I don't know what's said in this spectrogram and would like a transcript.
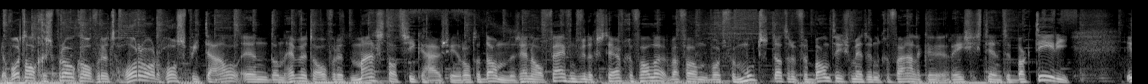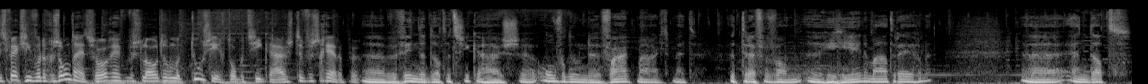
Er wordt al gesproken over het horrorhospitaal. En dan hebben we het over het Maastadziekenhuis in Rotterdam. Er zijn al 25 sterfgevallen, waarvan wordt vermoed dat er een verband is met een gevaarlijke resistente bacterie. De Inspectie voor de Gezondheidszorg heeft besloten om het toezicht op het ziekenhuis te verscherpen. Uh, we vinden dat het ziekenhuis uh, onvoldoende vaart maakt met het treffen van uh, hygiënemaatregelen. en dat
